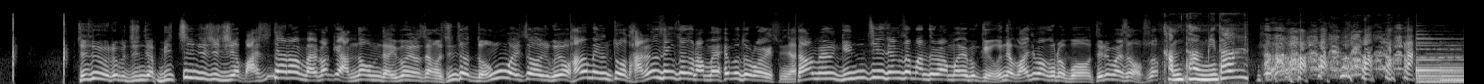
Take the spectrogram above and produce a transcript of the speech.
죄송해요 여러분. 진짜 미친 듯이 진짜 맛있다라는 말밖에 안 나옵니다 이번 영상은. 진짜 너무 맛있어가지고요. 다음에는 또 다른 생선을 한번 해보도록 하겠습니다. 다음에는 김치 생선 만들어 한번 해볼게요. 근데 마지막으로 뭐 드릴 말씀 없어? 감사합니다.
